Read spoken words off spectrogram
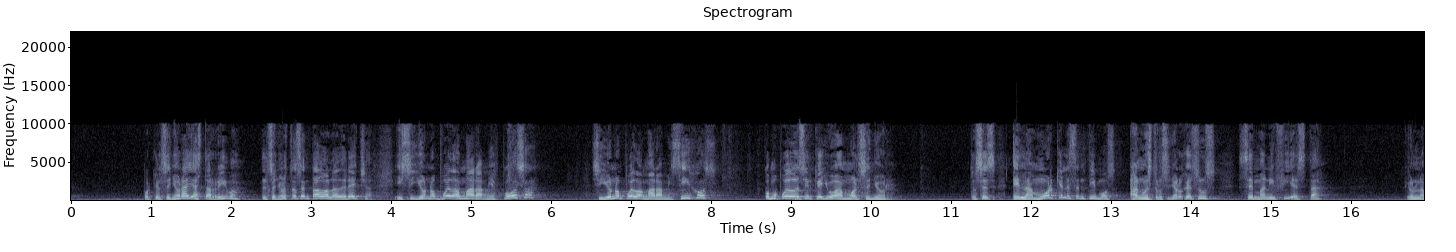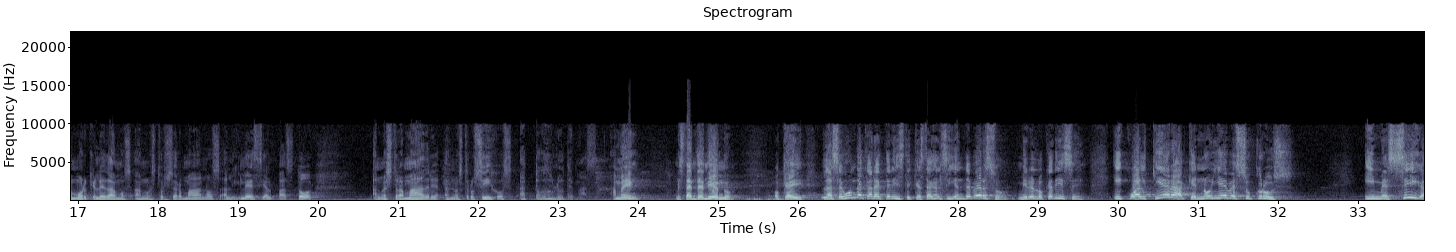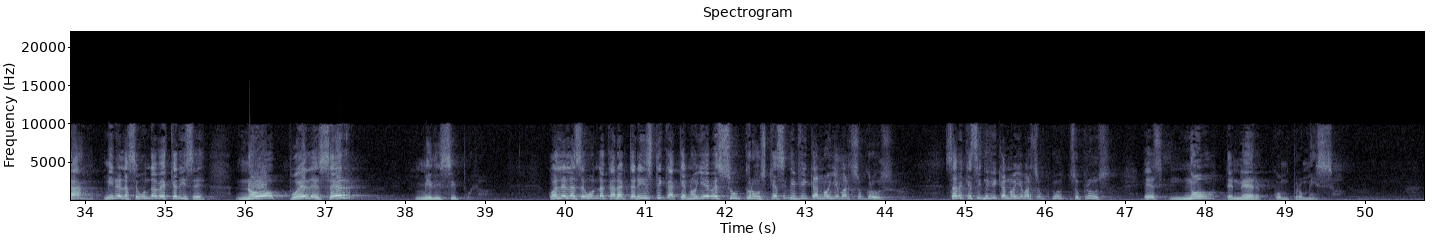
Porque el Señor allá está arriba, el Señor está sentado a la derecha. Y si yo no puedo amar a mi esposa, si yo no puedo amar a mis hijos, ¿cómo puedo decir que yo amo al Señor? Entonces, el amor que le sentimos a nuestro Señor Jesús se manifiesta con el amor que le damos a nuestros hermanos, a la iglesia, al pastor, a nuestra madre, a nuestros hijos, a todos los demás. Amén. ¿Me está entendiendo? Ok, la segunda característica está en el siguiente verso. Mire lo que dice. Y cualquiera que no lleve su cruz y me siga, mire la segunda vez que dice, no puede ser mi discípulo. ¿Cuál es la segunda característica? Que no lleve su cruz. ¿Qué significa no llevar su cruz? ¿Sabe qué significa no llevar su, cruz? Es no tener compromiso.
